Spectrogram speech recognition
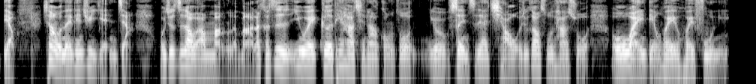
掉。像我那天去演讲，我就知道我要忙了嘛。那可是因为隔天还有其他的工作，有摄影师在敲我，就告诉他说我晚一点会回复你，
